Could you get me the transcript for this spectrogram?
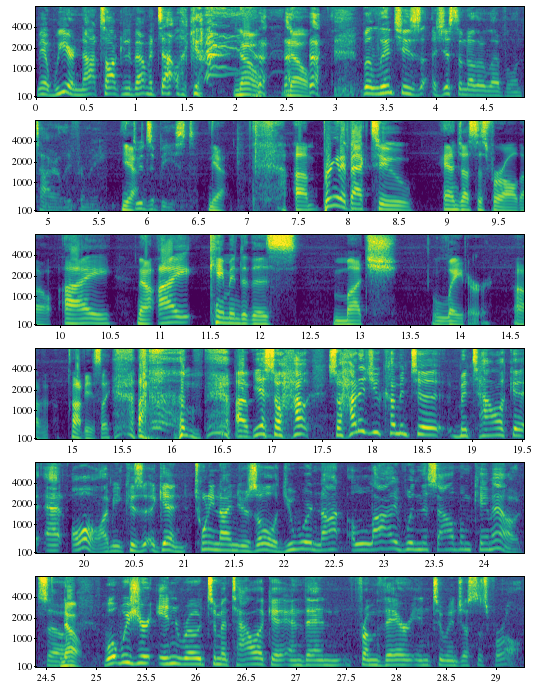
man. We are not talking about Metallica, no, no. but Lynch is just another level entirely for me. Yeah. dude's a beast. Yeah. Um, bringing it back to and Justice for All, though, I now I came into this much later, uh, obviously. um, uh, Yeah. So how so how did you come into Metallica at all? I mean, because again, 29 years old, you were not alive when this album came out. So No. What was your inroad to Metallica, and then from there into Injustice for All?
